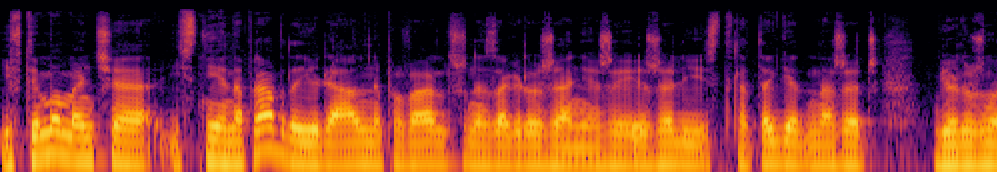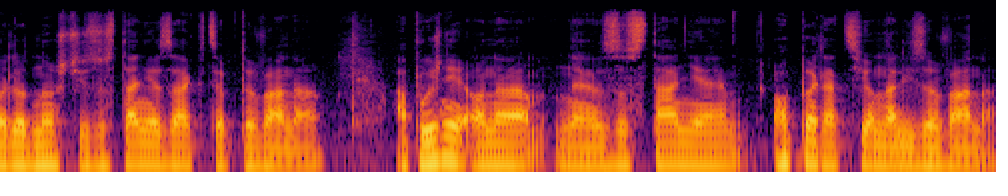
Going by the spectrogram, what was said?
I w tym momencie istnieje naprawdę i realne, poważne zagrożenie, że jeżeli strategia na rzecz bioróżnorodności zostanie zaakceptowana, a później ona e, zostanie operacjonalizowana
